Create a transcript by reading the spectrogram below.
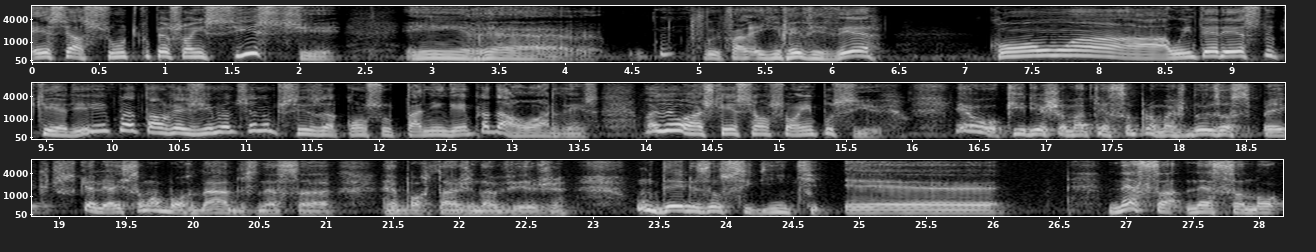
esse assunto que o pessoal insiste em, uh, em reviver com a, o interesse do quê? De implantar um regime onde você não precisa consultar ninguém para dar ordens. Mas eu acho que esse é um sonho impossível. Eu queria chamar a atenção para mais dois aspectos, que, aliás, são abordados nessa reportagem da Veja. Um deles é o seguinte: é, Nessa, nessa no,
